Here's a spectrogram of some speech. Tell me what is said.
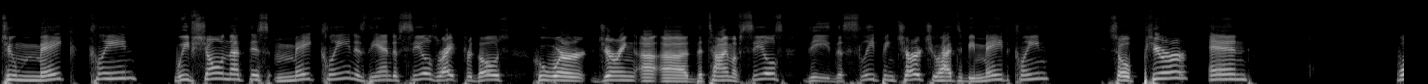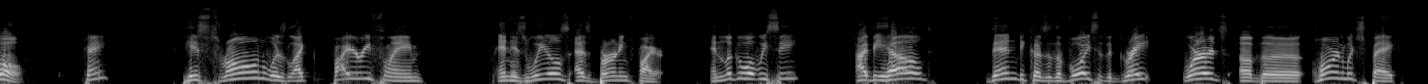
To make clean. We've shown that this make clean is the end of seals, right? For those who were during uh, uh, the time of seals, the, the sleeping church who had to be made clean. So pure and wool. Okay? His throne was like fiery flame, and his wheels as burning fire. And look at what we see. I beheld then, because of the voice of the great words of the horn which spake,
